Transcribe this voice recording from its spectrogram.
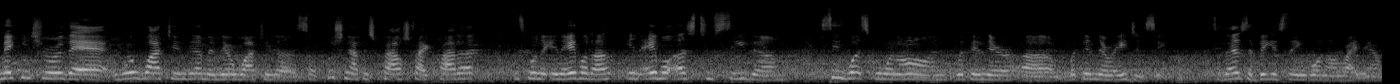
making sure that we're watching them and they're watching us. So pushing out this CrowdStrike product is going to enable us, enable us to see them see what's going on within their um, within their agency. So that is the biggest thing going on right now.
